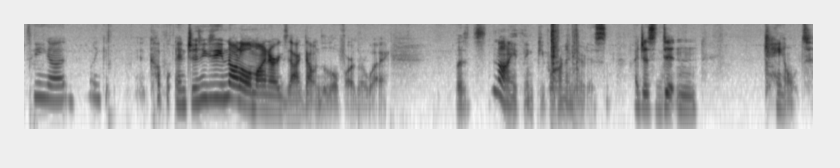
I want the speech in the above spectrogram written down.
See, you got like couple inches. You see, not all of mine are exact. That one's a little farther away. But it's not anything people are going to notice. I just didn't count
